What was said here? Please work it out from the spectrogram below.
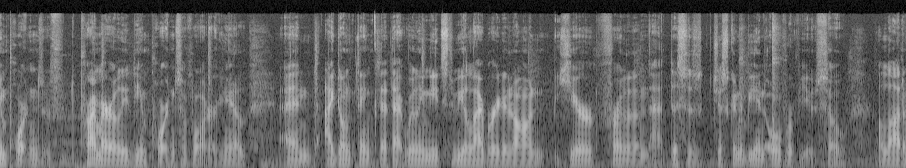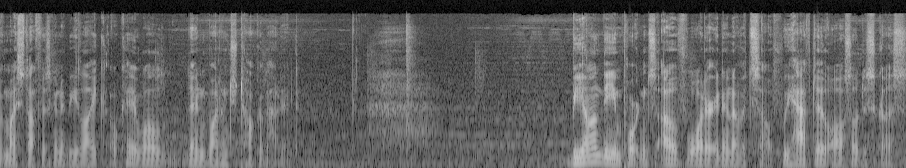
importance of, primarily the importance of water, you know, and I don't think that that really needs to be elaborated on here further than that. This is just going to be an overview, so a lot of my stuff is going to be like, okay, well, then why don't you talk about it? Beyond the importance of water in and of itself, we have to also discuss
